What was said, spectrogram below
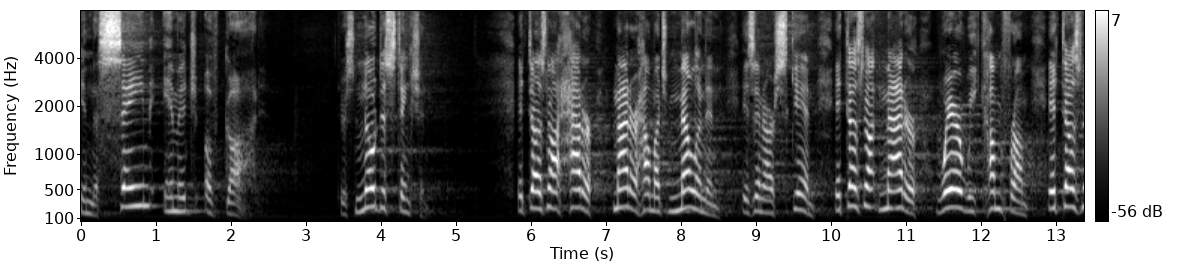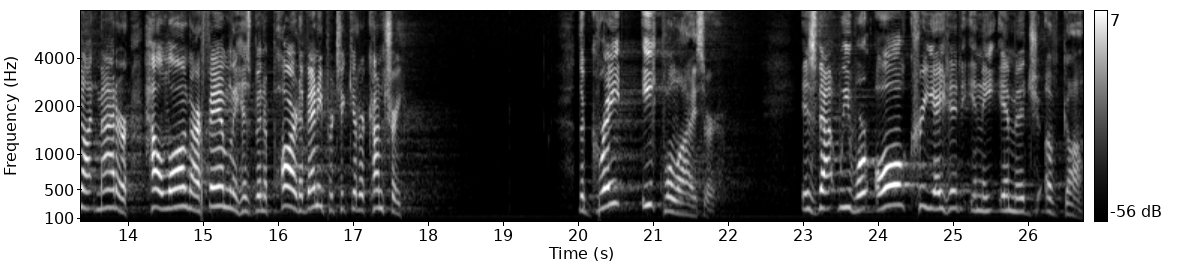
in the same image of God. There's no distinction. It does not matter, matter how much melanin is in our skin. It does not matter where we come from. It does not matter how long our family has been a part of any particular country. The great equalizer is that we were all created in the image of God.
